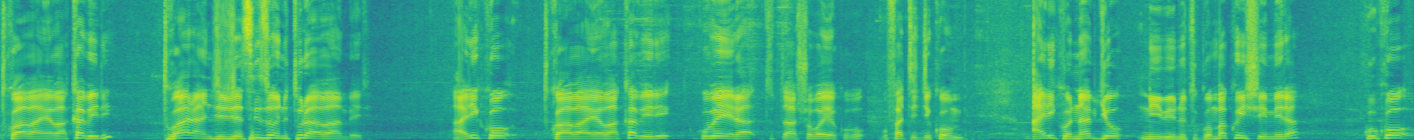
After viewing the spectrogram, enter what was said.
Twabaye aba kabiri twarangije season turi aba mbere. Ariko twabaye aba kabiri kubera tutashoboye gufata igikombe. Ariko na byo ni ibintu tugomba kwishimira kuko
